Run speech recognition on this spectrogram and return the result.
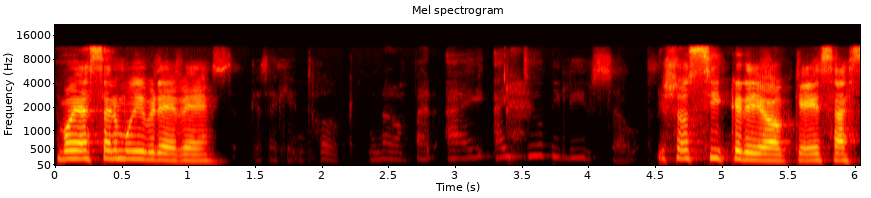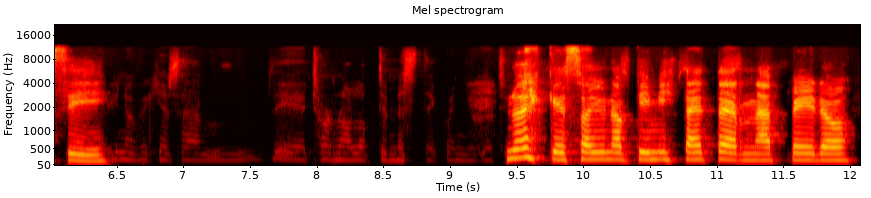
Voy a ser muy breve. Yo sí creo que es así. No es que soy una optimista eterna, pero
